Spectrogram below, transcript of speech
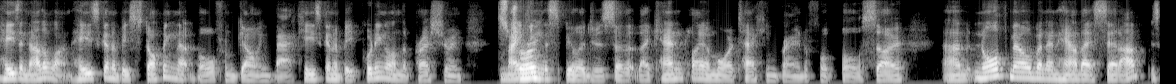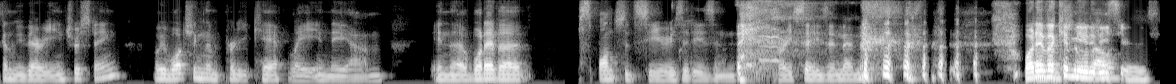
he's another one. He's going to be stopping that ball from going back. He's going to be putting on the pressure and it's making true. the spillages so that they can play a more attacking brand of football. So, um, North Melbourne and how they set up is going to be very interesting. We'll be watching them pretty carefully in the um, in the whatever sponsored series it is in pre-season and whatever and community sure series.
